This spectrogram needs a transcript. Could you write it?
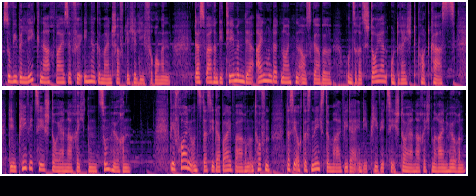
sowie Belegnachweise für innergemeinschaftliche Lieferungen. Das waren die Themen der 109. Ausgabe unseres Steuern und Recht Podcasts, den PwC Steuernachrichten zum Hören. Wir freuen uns, dass Sie dabei waren und hoffen, dass Sie auch das nächste Mal wieder in die PwC Steuernachrichten reinhören.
